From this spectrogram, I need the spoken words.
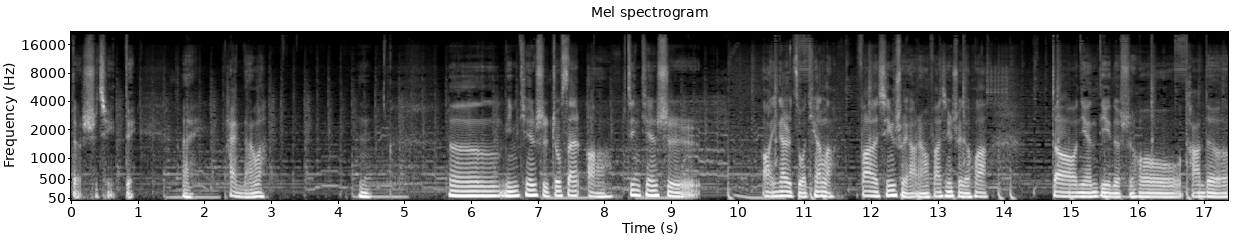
的事情。对，哎，太难了。嗯嗯，明天是周三啊，今天是啊，应该是昨天了。发了薪水啊，然后发薪水的话，到年底的时候，他的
